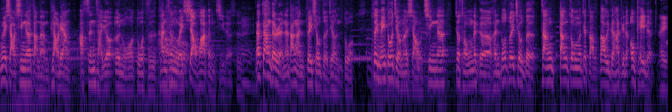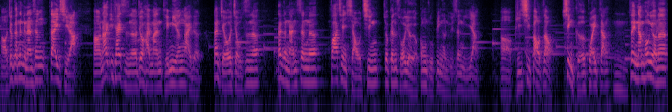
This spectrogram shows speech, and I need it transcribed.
因为小青呢长得很漂亮，啊身材又婀娜多姿，堪称为校花等级的。是，那这样的人呢，当然追求者就很多。所以没多久呢，小青呢就从那个很多追求的当当中呢，就找到一个她觉得 OK 的，哎，好，就跟那个男生在一起啦。啊，那一开始呢就还蛮甜蜜恩爱的，但久而久之呢，那个男生呢发现小青就跟所有有公主病的女生一样，啊，脾气暴躁，性格乖张，嗯，所以男朋友呢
